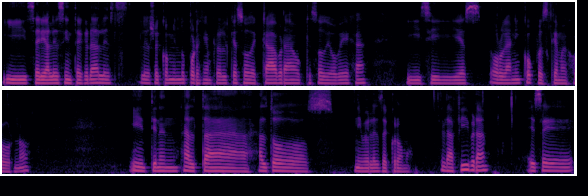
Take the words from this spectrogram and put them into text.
y cereales integrales. Les recomiendo, por ejemplo, el queso de cabra o queso de oveja. Y si es orgánico, pues qué mejor, ¿no? Y tienen altos niveles de cromo. La fibra ese,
